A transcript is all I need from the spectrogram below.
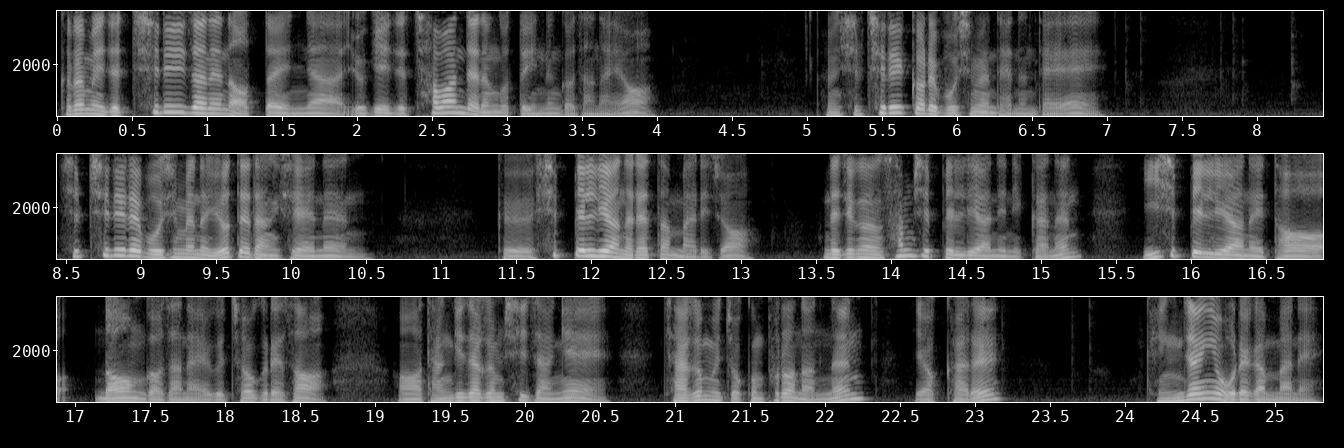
그러면 이제 7일 전에는 어떠했냐? 요게 이제 차환되는 것도 있는 거잖아요. 그럼 17일 거를 보시면 되는데 17일에 보시면은 요때 당시에는 그 10빌리언을 했단 말이죠. 근데 지금 30빌리언이니까는 20빌리언을 더 넣은 거잖아요. 그렇죠? 그래서 어, 단기 자금 시장에 자금을 조금 풀어넣는 역할을 굉장히 오래간만에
